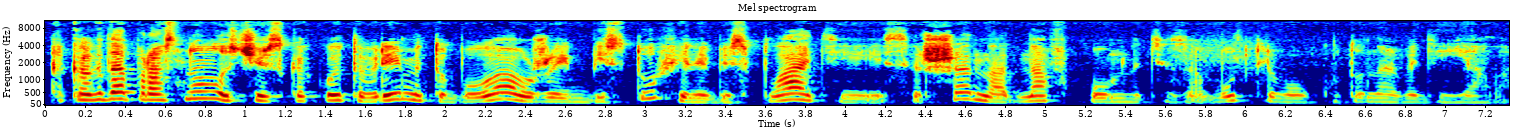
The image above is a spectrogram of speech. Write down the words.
А когда проснулась через какое-то время, то была уже и без туфеля, без платья, и совершенно одна в комнате, заботливо укутанная в одеяло.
